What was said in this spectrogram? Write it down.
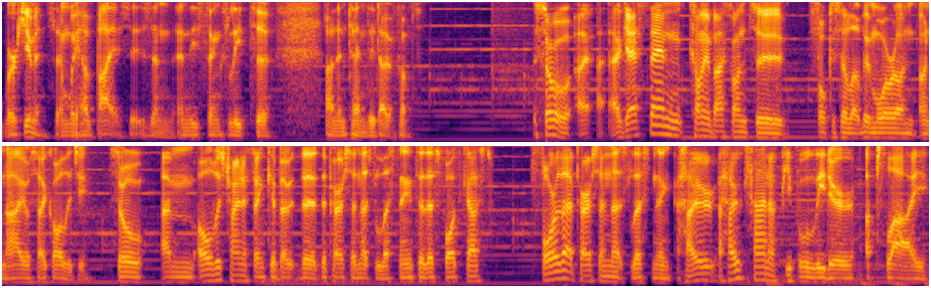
we're humans and we have biases and, and these things lead to unintended outcomes. So I, I, guess then coming back on to focus a little bit more on, on IO psychology. So I'm always trying to think about the, the person that's listening to this podcast. For that person that's listening, how how can a people leader apply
